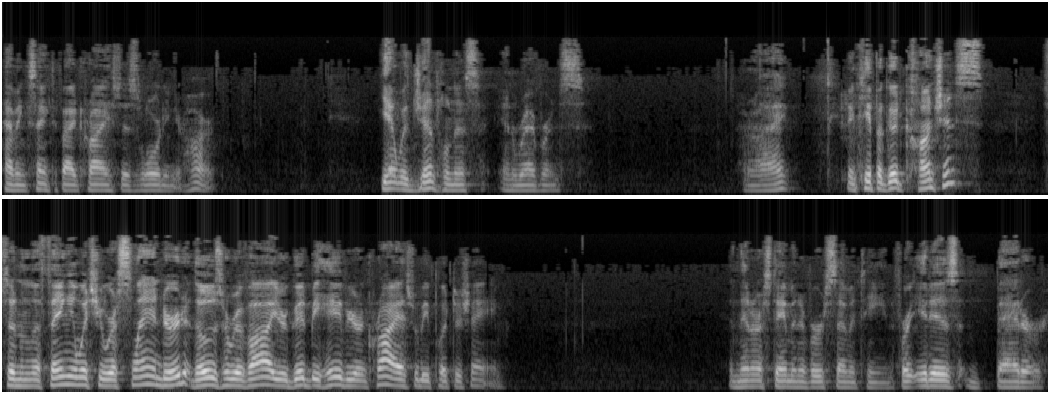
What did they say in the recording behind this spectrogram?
having sanctified Christ as Lord in your heart. Yet with gentleness and reverence. All right? And keep a good conscience, so that in the thing in which you were slandered, those who revile your good behavior in Christ will be put to shame. And then our statement in verse 17 For it is better,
